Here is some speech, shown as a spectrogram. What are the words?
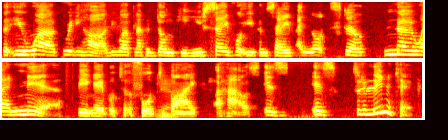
that you work really hard, you work like a donkey, you save what you can save, and you're still nowhere near being able to afford to Yeah. buy a house is is sort of lunatic.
